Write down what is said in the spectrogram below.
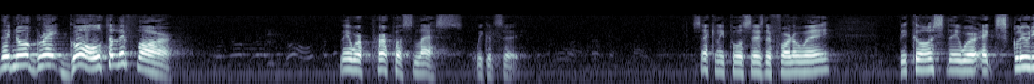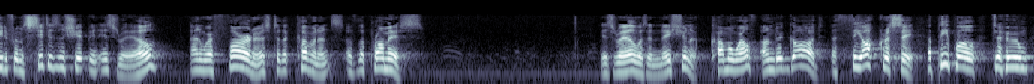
They had no great goal to live for. They were purposeless, we could say. Secondly, Paul says they're far away because they were excluded from citizenship in Israel and were foreigners to the covenants of the promise. Israel was a nation, a commonwealth under God, a theocracy, a people to whom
